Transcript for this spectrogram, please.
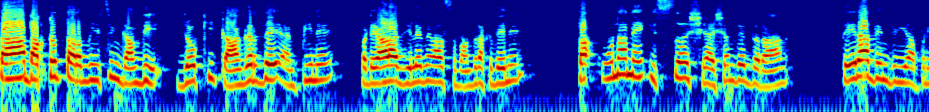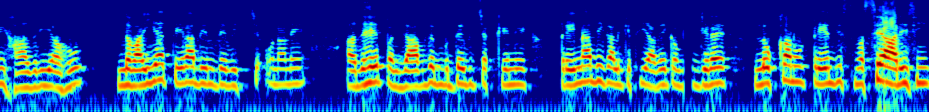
ਤਾਂ ਡਾਕਟਰ ਧਰਮਵੀਰ ਸਿੰਘ ਗਾਂਧੀ, ਜੋ ਕਿ ਕਾਂਗਰਸ ਦੇ ਐਮਪੀ ਨੇ, ਪਟਿਆਲਾ ਜ਼ਿਲ੍ਹੇ ਦੇ ਨਾਲ ਸੰਬੰਧ ਰੱਖਦੇ ਨੇ, ਤਾਂ ਉਹਨਾਂ ਨੇ ਇਸ ਸੈਸ਼ਨ ਦੇ ਦੌਰਾਨ 13 ਦਿਨ ਜਿਹੜੀ ਆਪਣੀ ਹਾਜ਼ਰੀ ਆ ਉਹ ਲਵਾਈ ਆ 13 ਦਿਨ ਦੇ ਵਿੱਚ ਉਹਨਾਂ ਨੇ ਅਜਿਹੇ ਪੰਜਾਬ ਦੇ ਮੁੱਦੇ ਵੀ ਚੱਕੇ ਨੇ ਟ੍ਰੇਨਾਂ ਦੀ ਗੱਲ ਕੀਤੀ ਜਾਵੇ, ਕਿਉਂਕਿ ਜਿਹੜੇ ਲੋਕਾਂ ਨੂੰ ਟ੍ਰੇਨ ਦੀ ਸਮੱਸਿਆ ਆ ਰਹੀ ਸੀ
